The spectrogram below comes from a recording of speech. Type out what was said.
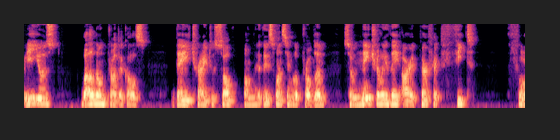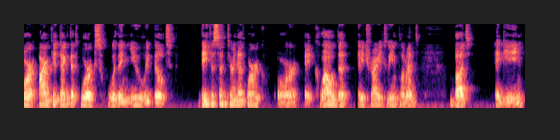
reuse well-known protocols, they try to solve only this one single problem. So naturally, they are a perfect fit for architect that works with a newly built data center network or a cloud that they try to implement. But again,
